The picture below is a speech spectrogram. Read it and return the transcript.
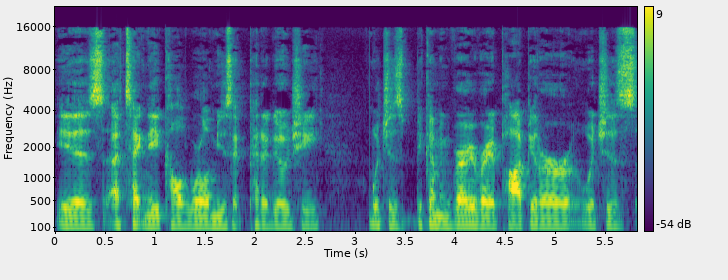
is a technique called world music pedagogy, which is becoming very, very popular, which is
